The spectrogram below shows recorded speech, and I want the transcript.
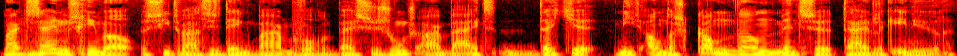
maar er zijn misschien wel situaties denkbaar, bijvoorbeeld bij seizoensarbeid, dat je niet anders kan dan mensen tijdelijk inhuren.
